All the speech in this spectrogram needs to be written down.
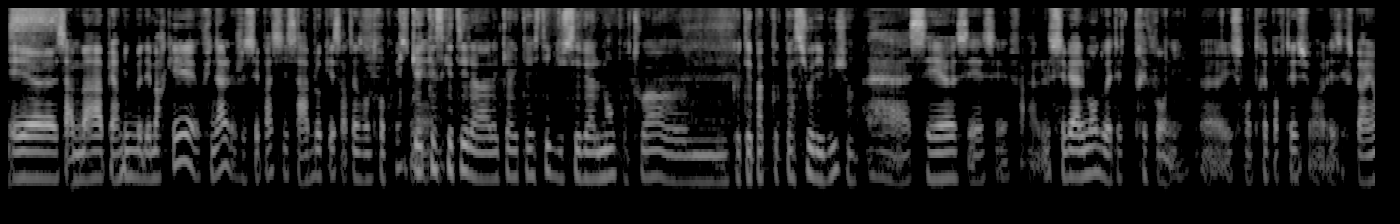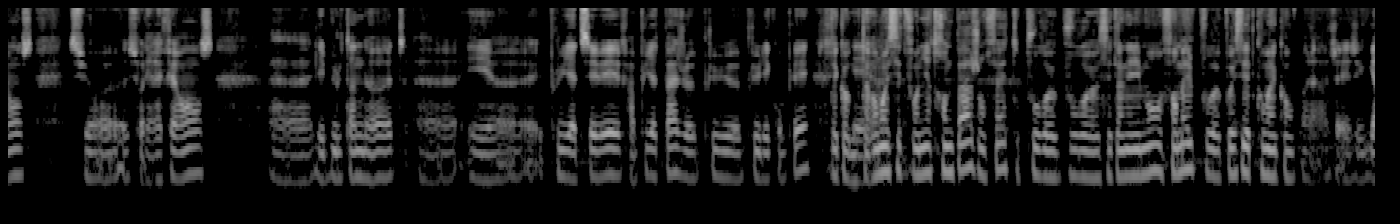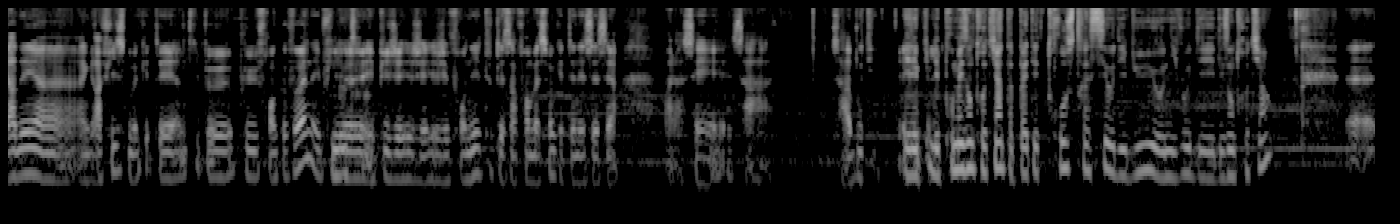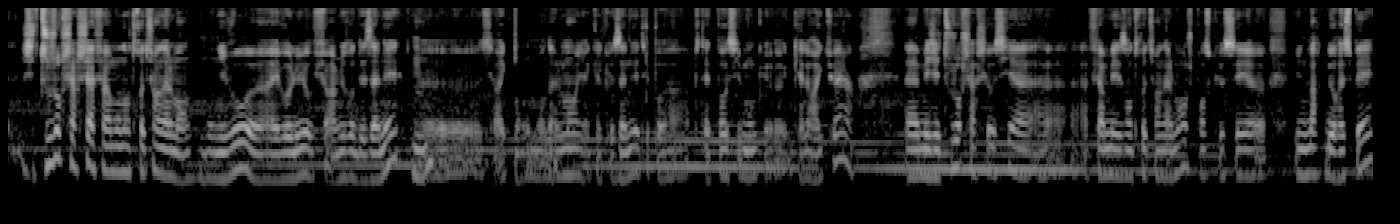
Et euh, ça m'a permis de me démarquer. Au final, je ne sais pas si ça a bloqué certaines entreprises. Qu'est-ce qui était la, caractéristique du CV allemand pour toi que tu n'es pas peut-être perçu au début c'est, Le CV allemand doit être très fourni. ils sont très portés sur les expériences, sur, sur les références. Euh, les bulletins de notes, euh, et, euh, plus il y a de CV, enfin plus il y a de pages, plus, plus il est complet. D'accord, donc tu as vraiment essayé de fournir 30 pages en fait, pour, pour c'est un élément formel pour, pour essayer d'être convaincant. Voilà, j'ai gardé un, graphisme qui était un petit peu plus francophone, et puis, et puis j'ai fourni toutes les informations qui étaient nécessaires. Voilà, c'est ça. Ça aboutit. Et les, les premiers entretiens, tu n'as pas été trop stressé au début au niveau des, des entretiens? Euh, j'ai toujours cherché à faire mon entretien en allemand. Mon niveau euh, a évolué au fur et à mesure des années. Mhm. Euh, c'est vrai que mon, allemand, il y a quelques années, n'était peut-être pas aussi bon qu'à l'heure actuelle. mais j'ai toujours cherché aussi à, faire mes entretiens en allemand. Je pense que c'est une marque de respect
